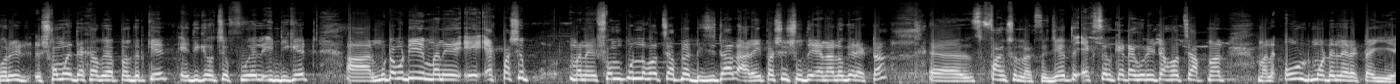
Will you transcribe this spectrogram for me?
ঘড়ির সময় দেখাবে আপনাদেরকে। এদিকে হচ্ছে ফুয়েল ইন্ডিকেট আর মোটামুটি মানে এক পাশে মানে সম্পূর্ণ হচ্ছে আপনার ডিজিটাল আর এই পাশে শুধু অ্যানালগের একটা ফাংশন রাখছে। যেহেতু এক্সেল ক্যাটাগরিটা হচ্ছে আপনার মানে ওল্ড মডেলের একটা ইয়ে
